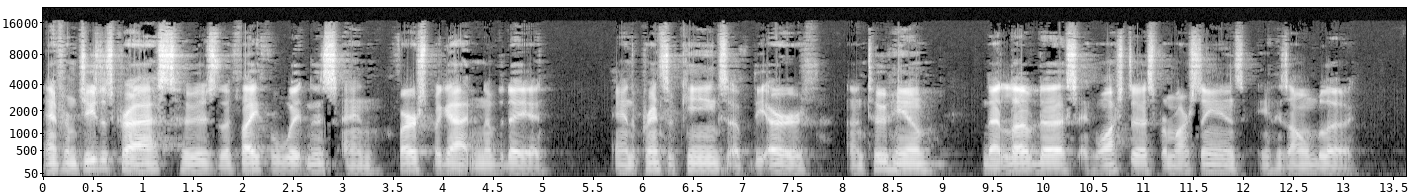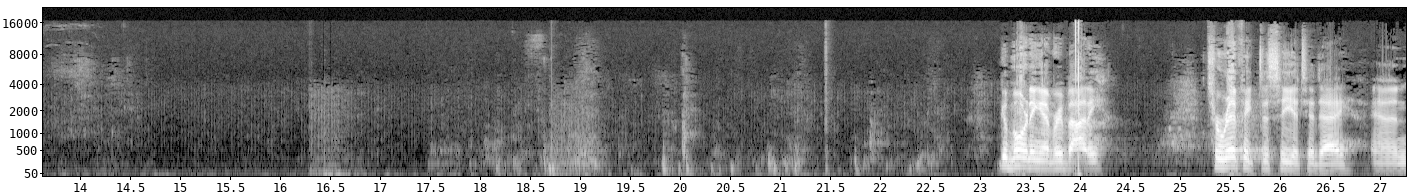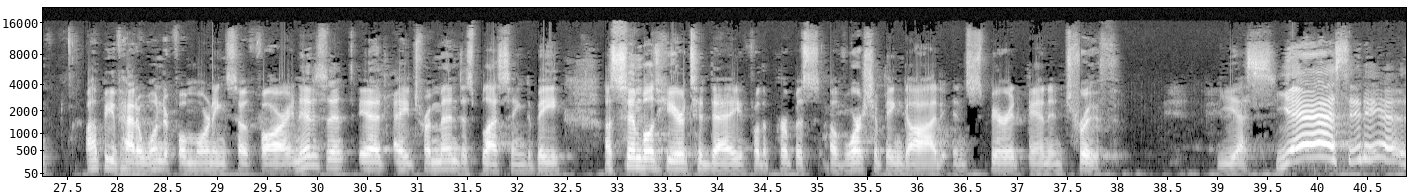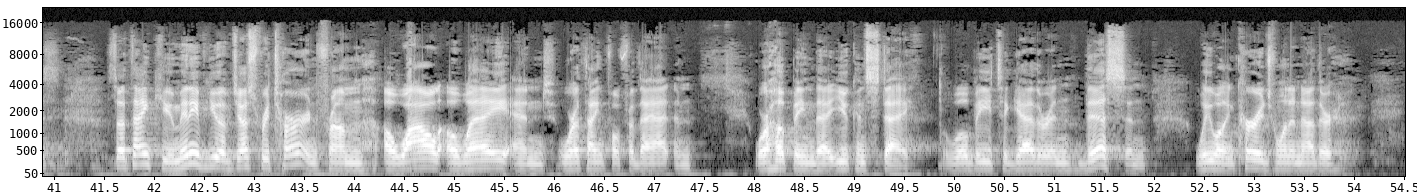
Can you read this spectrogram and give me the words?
And from Jesus Christ, who is the faithful witness and first begotten of the dead, and the Prince of kings of the earth, unto him that loved us and washed us from our sins in his own blood. Good morning, everybody. Terrific to see you today. And I hope you've had a wonderful morning so far. And isn't it a tremendous blessing to be assembled here today for the purpose of worshiping God in spirit and in truth? Yes, yes, it is. So thank you. Many of you have just returned from a while away, and we're thankful for that. And we're hoping that you can stay. We'll be together in this, and we will encourage one another.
